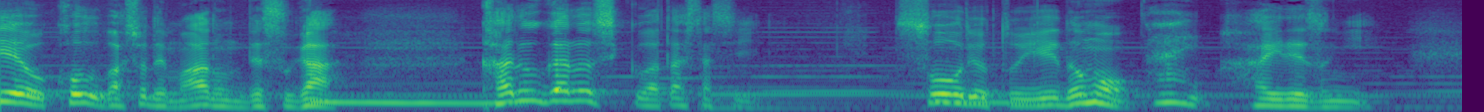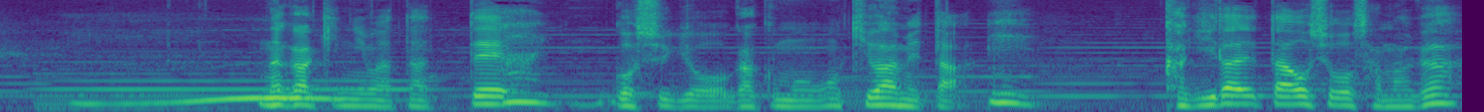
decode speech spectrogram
えを請う場所でもあるんですが軽々しく私たち僧侶といえども入れずに長きにわたってご修行学問を極めた限られた和尚様が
